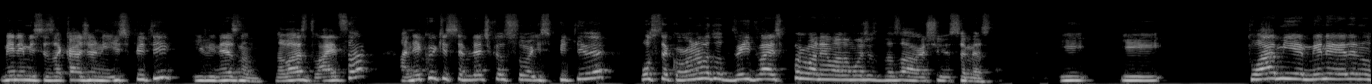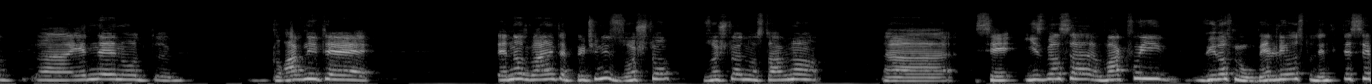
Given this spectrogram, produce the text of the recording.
мене ми се закажани испити, или не знам, на вас двајца, а некој ќе се влечка со испитиве, после коронава до 2021 нема да може да заврши семестар. И, и тоа ми е мене еден од еден од главните една од главните причини зошто зошто едноставно се изгласа вакво и видовме убедливо студентите се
